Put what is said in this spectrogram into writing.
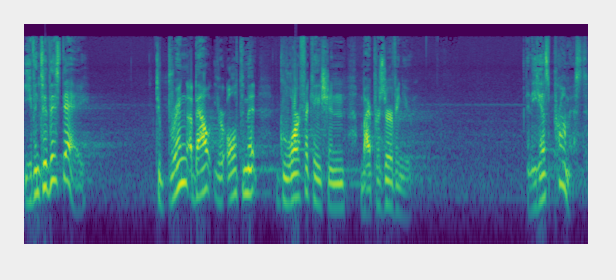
even to this day, to bring about your ultimate glorification by preserving you. And He has promised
